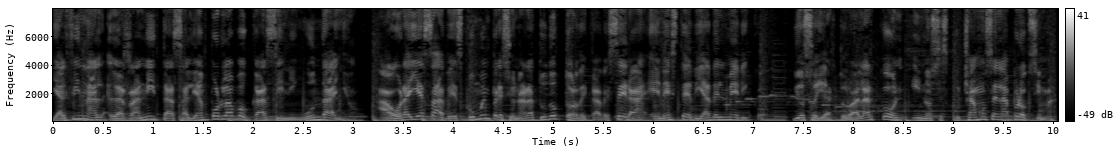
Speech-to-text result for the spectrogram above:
Y al final las ranitas salían por la boca sin ningún daño. Ahora ya sabes cómo impresionar a tu doctor de cabecera en este Día del Médico. Yo soy Arturo Alarcón y nos escuchamos en la próxima.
